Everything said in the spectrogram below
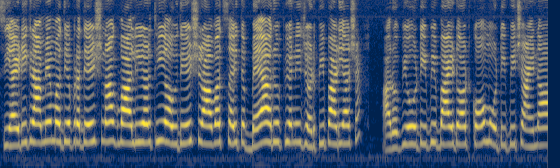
સીઆઈડી ગ્રામે મધ્યપ્રદેશના ગ્વાલિયરથી અવધેશ રાવત સહિત બે આરોપીઓની ઝડપી પાડ્યા છે. આરોપીઓ OTP buy dot com OTP China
